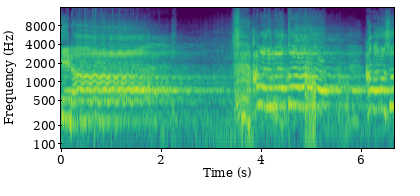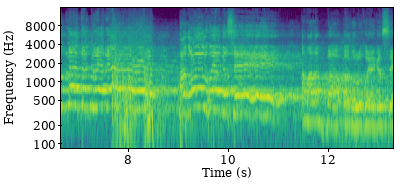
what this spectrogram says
কিনা? আমার আব্বা পাগল হয়ে গেছে।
